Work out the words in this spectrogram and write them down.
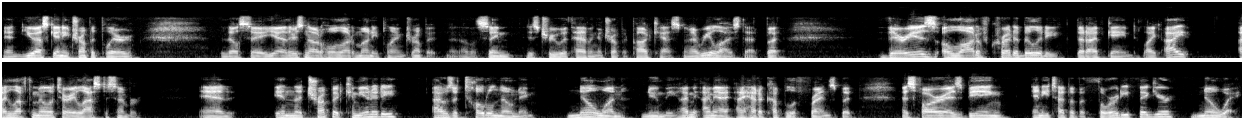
And you ask any trumpet player they'll say, yeah, there's not a whole lot of money playing trumpet. And the same is true with having a trumpet podcast. And I realize that. But there is a lot of credibility that I've gained. Like I, I left the military last December, and in the trumpet community, I was a total no name. No one knew me. I mean, I mean, I, I had a couple of friends, but as far as being any type of authority figure, no way.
